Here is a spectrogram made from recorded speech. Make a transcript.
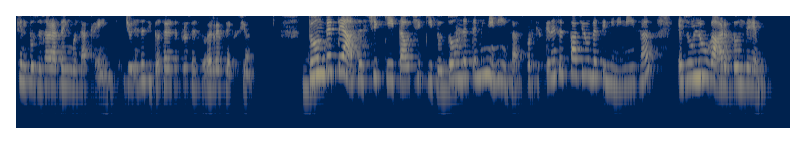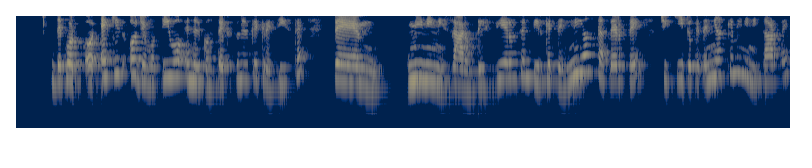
que entonces ahora tengo esa creencia. Yo necesito hacer ese proceso de reflexión. ¿Dónde te haces chiquita o chiquito? ¿Dónde te minimizas? Porque es que en ese espacio donde te minimizas es un lugar donde de por X o Y motivo en el contexto en el que creciste, te minimizaron, te hicieron sentir que tenías que hacerte chiquito, que tenías que minimizarte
